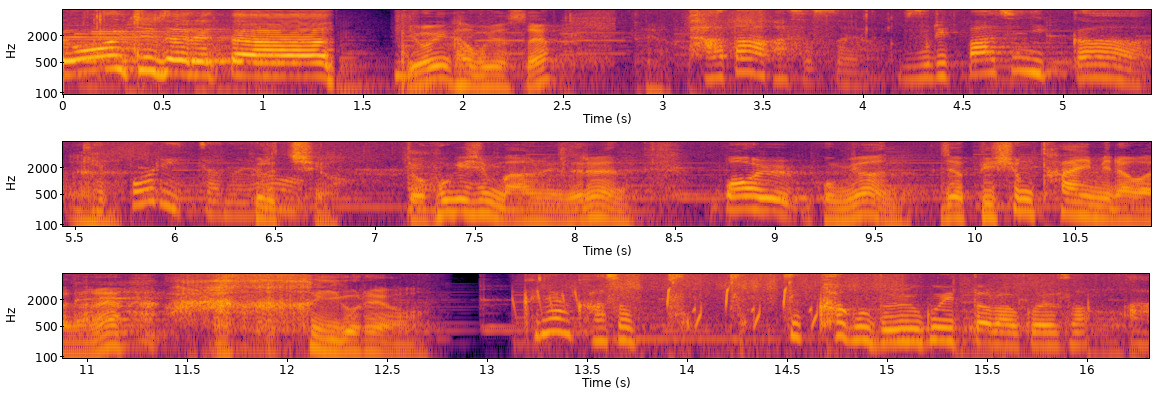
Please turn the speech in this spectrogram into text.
옳지 잘했다. 여행 가보셨어요? 바다 갔었어요. 물이 빠지니까 갯벌이 있잖아요. 그렇죠. 저 호기심 많은 애들은 뻘 보면 저 비숑 타임이라고 하잖아요. 아, 이걸 해요. 그냥 가서 푹푹푹 하고 놀고 있더라고요. 그래서 아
